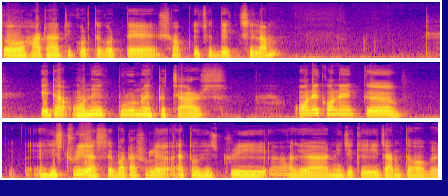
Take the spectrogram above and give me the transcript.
তো হাঁটাহাঁটি করতে করতে সব কিছু দেখছিলাম। এটা অনেক পুরনো একটা চার্চ। অনেক অনেক হিস্ট্রি আছে বাট আসলে এত হিস্ট্রি আগে নিজেকেই জানতে হবে।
